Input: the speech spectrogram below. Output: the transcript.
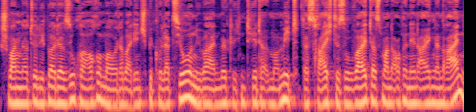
schwang natürlich bei der Suche auch immer oder bei den Spekulationen über einen möglichen Täter immer mit. Das reichte so weit, dass man auch in den eigenen Reihen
